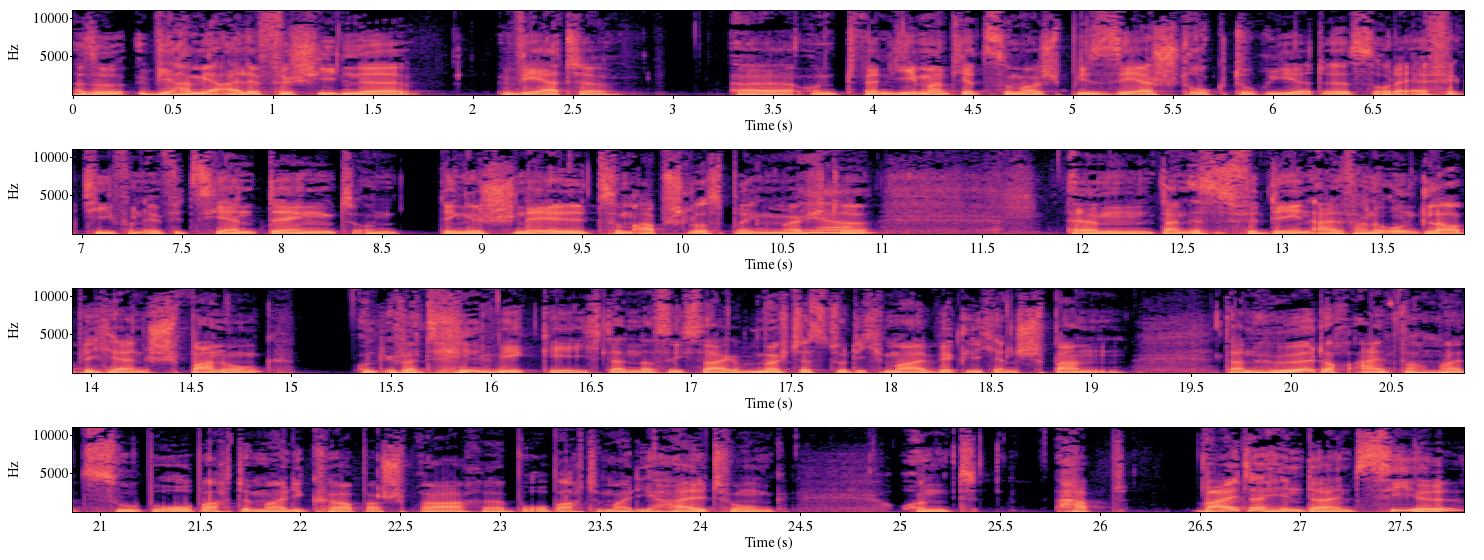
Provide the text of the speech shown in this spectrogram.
Also, wir haben ja alle verschiedene Werte und wenn jemand jetzt zum Beispiel sehr strukturiert ist oder effektiv und effizient denkt und Dinge schnell zum Abschluss bringen möchte, ja. ähm, dann ist es für den einfach eine unglaubliche Entspannung. Und über den Weg gehe ich dann, dass ich sage, möchtest du dich mal wirklich entspannen? Dann hör doch einfach mal zu, beobachte mal die Körpersprache, beobachte mal die Haltung und hab weiterhin dein Ziel,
